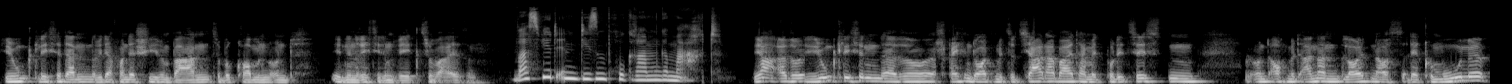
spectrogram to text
Jugendliche dann wieder von der schiefen Bahn zu bekommen und in den richtigen Weg zu weisen. Was wird in diesem Programm gemacht? Ja, also die Jugendlichen also sprechen dort mit Sozialarbeitern, mit Polizisten, und auch mit anderen Leuten aus der Kommune.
